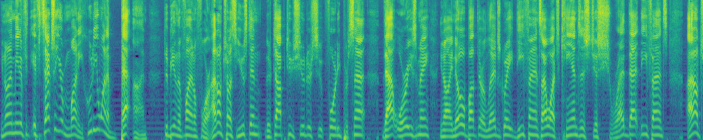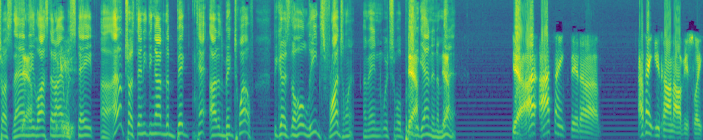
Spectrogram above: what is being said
You know what I mean? If if it's actually your money, who do you want to bet on to be in the final four? I don't trust Houston. Their top two shooters shoot forty percent. That worries me. You know, I know about their alleged great defense. I watched Kansas just shred that defense. I don't trust them. Yeah. They lost at Iowa State. Uh, I don't trust anything out of the Big Ten, out of the Big Twelve, because the whole league's fraudulent. I mean, which we'll prove Yeah. again in a Yeah. minute. Yeah, I, I think that uh I think UConn obviously.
